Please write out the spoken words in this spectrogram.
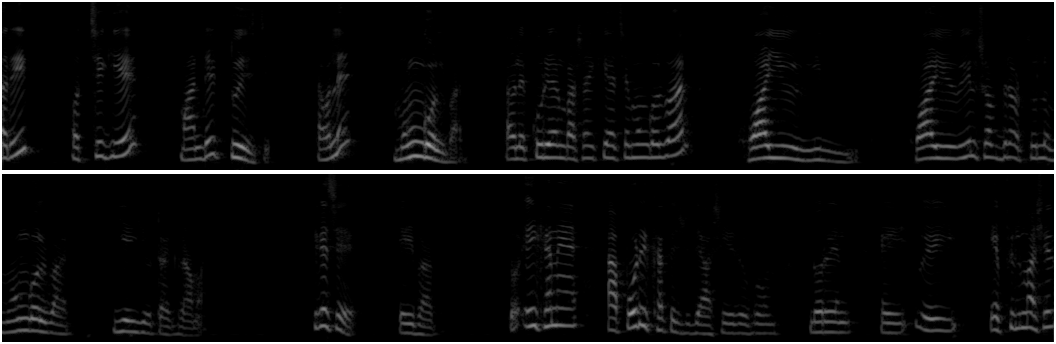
তারিখ হচ্ছে গিয়ে মানডে টুইসডে তাহলে মঙ্গলবার। তাহলে কোরিয়ান ভাষায় কী আছে মঙ্গলবার? হোয়াইউ উইল হোয়াইউ উইল শব্দের অর্থ হলো মঙ্গলবার। ইয়ে ইয়োটা গ্রামার ঠিক আছে? এইভাবে। তো এইখানে পরীক্ষাতে যদি আসে এরকম, ধরেন এই এই এপ্রিল মাসের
